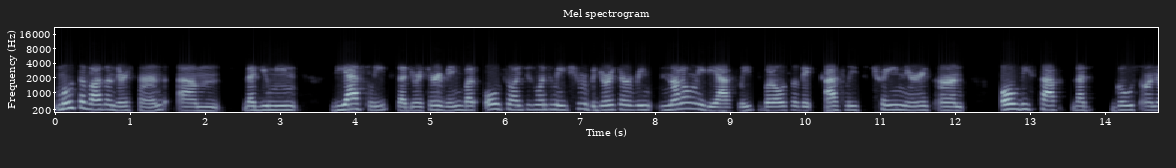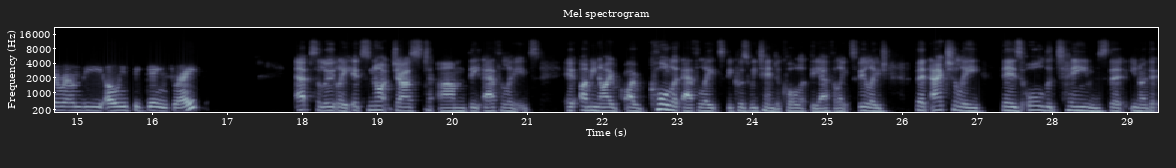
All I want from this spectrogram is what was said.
most of us understand um, that you mean the athletes that you're serving, but also I just want to make sure, but you're serving not only the athletes, but also the athletes, trainers, and all the stuff that goes on around the Olympic Games, right? Absolutely. It's not just um, the athletes. It, I mean, I, I call it athletes because we tend to call it the athletes village, but actually, there's all the teams that, you know, that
